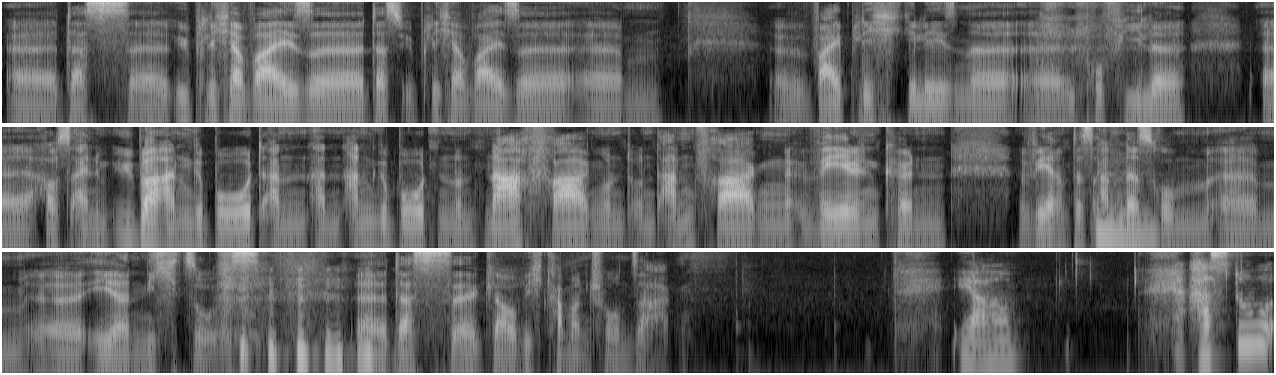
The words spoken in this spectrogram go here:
äh, dass äh, üblicherweise, dass üblicherweise ähm, äh, weiblich gelesene Profile äh, aus einem Überangebot an, an Angeboten und Nachfragen und, und Anfragen wählen können, während das mhm. andersrum ähm, äh, eher nicht so ist. äh, das, äh, glaube ich, kann man schon sagen. Ja. Hast du,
